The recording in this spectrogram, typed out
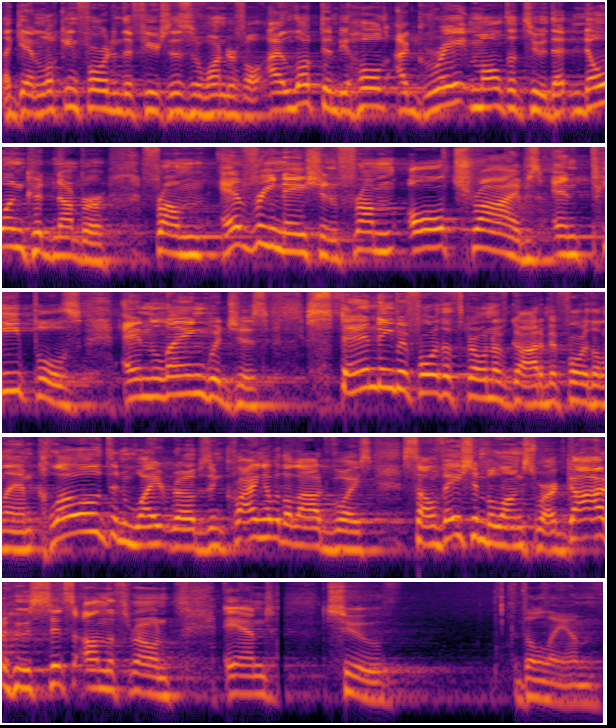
Again, looking forward in the future, this is wonderful. I looked and behold a great multitude that no one could number from every nation, from all tribes and peoples and languages, standing before the throne of God and before the Lamb, clothed in white robes and crying out with a loud voice Salvation belongs to our God who sits on the throne and to the Lamb.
